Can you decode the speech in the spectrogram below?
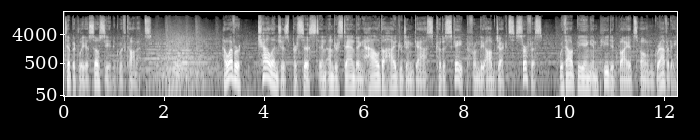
typically associated with comets. However, challenges persist in understanding how the hydrogen gas could escape from the object's surface without being impeded by its own gravity.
